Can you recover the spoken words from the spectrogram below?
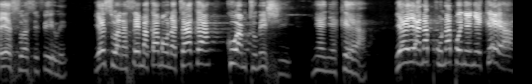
yesu asifiwe yesu anasema kama unataka kuwa mtumishi nyenyekea. Yeye unaponyenyekea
